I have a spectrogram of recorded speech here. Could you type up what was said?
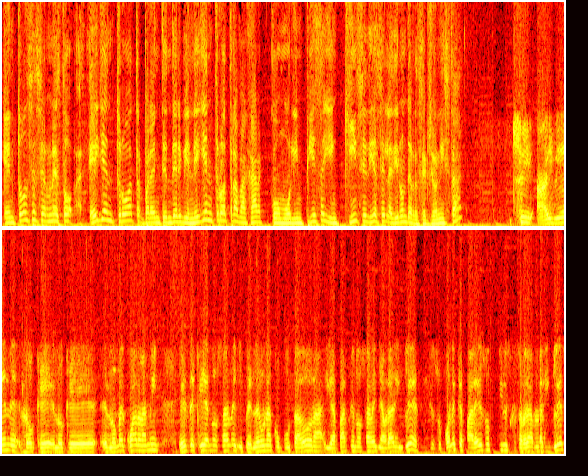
Entonces, Ernesto, ella entró, a tra- para entender bien, ella entró a trabajar como limpieza y en 15 días se la dieron de recepcionista. Sí, ahí viene lo que lo que no me cuadra a mí es de que ella no sabe ni prender una computadora y aparte no sabe ni hablar inglés. Y se supone que para eso tienes que saber hablar inglés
